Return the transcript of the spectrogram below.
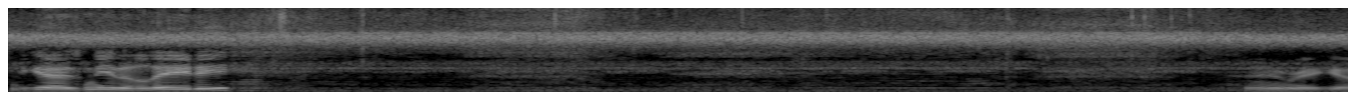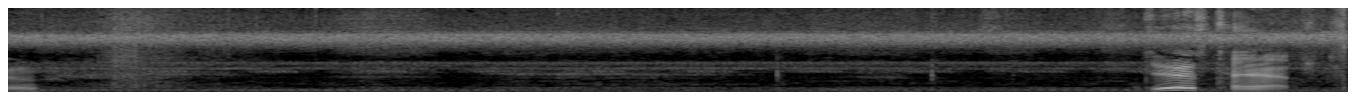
You guys need a lady? There we go. Just hatched.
